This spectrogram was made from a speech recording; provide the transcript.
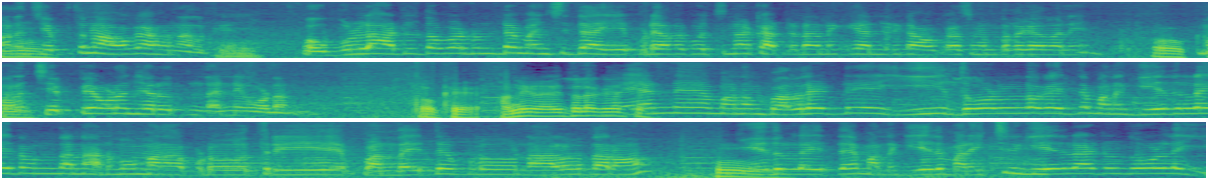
మనం చెప్తున్న అవగాహనలకి ఒక బుల్ల వాటితో పాటు ఉంటే మంచిది. ఎప్పుడు ఎదకొచ్చినా కట్టడానికి అన్నిటికీ అవకాశం ఉంటది కదని ఓకే. మనం చెప్పి ఇవ్వడం జరుగుతుంది అన్ని కూడా ఓకే. అన్ని రైతులకైతే? అవన్నీ మనం మొదలెట్టి ఈ దూడల్లోకి అయితే మన గేదెలు అయితే ఉందన్న అనుభవం మన అప్పుడు త్రీ పండు అయితే ఇప్పుడు నాలుగో తరం. గేదెలు అయితే మన గేదె మన ఇచ్చిన గేదెలు ఆటలు దూడలు అయ్యి.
